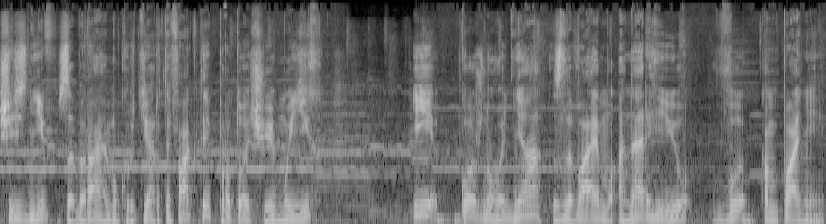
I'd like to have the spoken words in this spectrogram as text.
6 днів, забираємо круті артефакти, проточуємо їх і кожного дня зливаємо енергію в кампанії.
